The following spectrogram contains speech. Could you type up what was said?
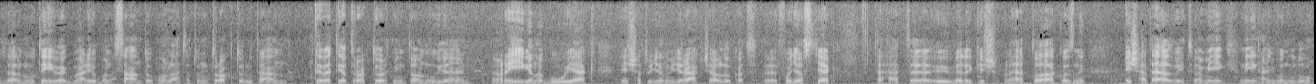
az elmúlt években már jobban a szántókon láthatunk traktor után, követi a traktort, mint annó a régen a gólyák, és hát ugyanúgy a rákcsálókat fogyasztják, tehát ővelük is lehet találkozni és hát elvétve még néhány vonuló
